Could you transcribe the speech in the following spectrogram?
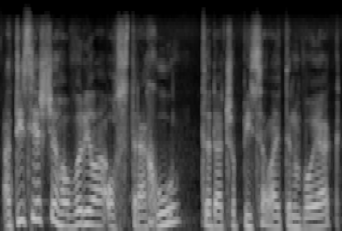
A ty si ešte hovorila o strachu, teda čo písal aj ten vojak,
